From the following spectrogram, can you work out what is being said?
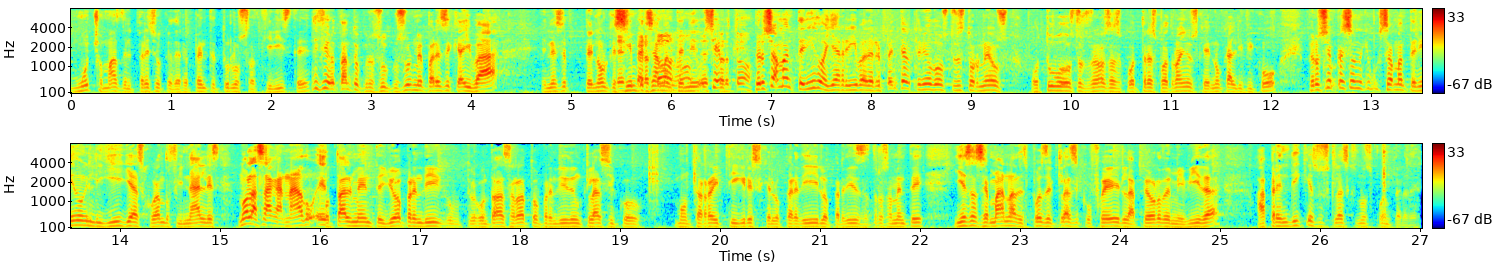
mucho más del precio que de repente tú los adquiriste. Difiero tanto que Cruz Azul, Cruz Azul me parece que ahí va en ese tenor que siempre se ha mantenido. Siempre, pero se ha mantenido allá arriba. De repente ha tenido dos, tres torneos, o tuvo dos, tres torneos hace cu- tres, cuatro años que no calificó. Pero siempre es un equipo que se ha mantenido en liguillas, jugando finales. No las ha ganado eh, totalmente. Yo aprendí, como te lo contaba hace rato, aprendí de un clásico Monterrey Tigres que lo perdí, lo perdí desastrosamente. Y esa semana después del clásico fue la peor de mi vida. Aprendí que esos clásicos no se pueden perder.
